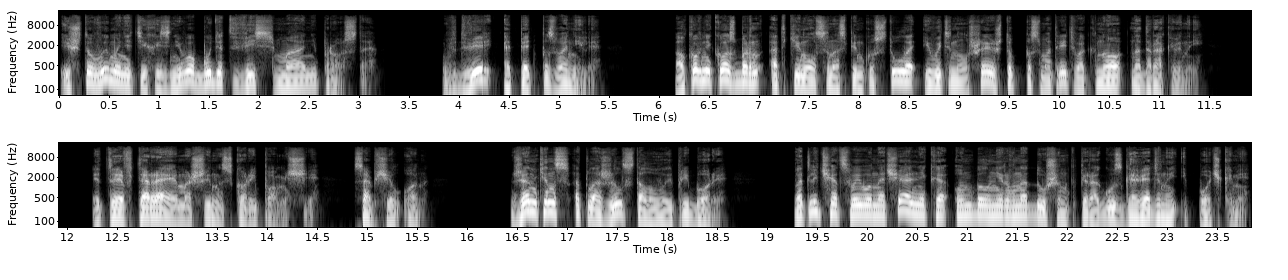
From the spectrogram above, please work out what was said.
и что выманить их из него будет весьма непросто. В дверь опять позвонили. Полковник Осборн откинулся на спинку стула и вытянул шею, чтобы посмотреть в окно над раковиной. «Это вторая машина скорой помощи», — сообщил он. Дженкинс отложил столовые приборы. В отличие от своего начальника, он был неравнодушен к пирогу с говядиной и почками.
